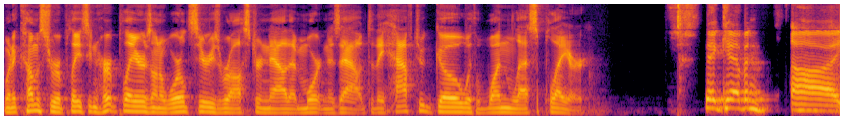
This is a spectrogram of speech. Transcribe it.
when it comes to replacing hurt players on a World Series roster now that Morton is out? Do they have to go with one less player? Hey, Kevin. Uh,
